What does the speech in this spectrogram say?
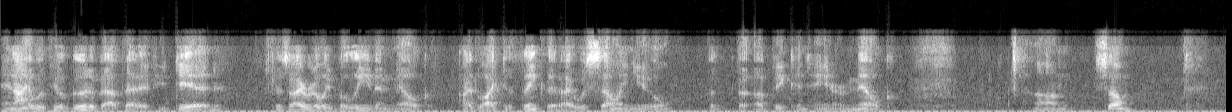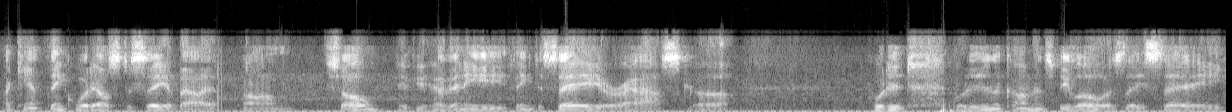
And I would feel good about that if you did, because I really believe in milk. I'd like to think that I was selling you a, a big container of milk. Um, so, I can't think what else to say about it. Um, so, if you have anything to say or ask, uh, put it put it in the comments below, as they say.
